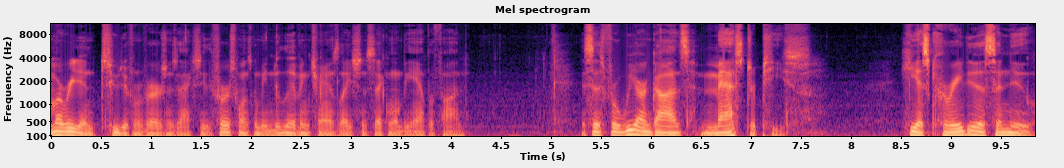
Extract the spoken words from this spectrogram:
I'm going to read it in two different versions, actually. The first one's going to be New Living Translation, the second one will be Amplified. It says, For we are God's masterpiece. He has created us anew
